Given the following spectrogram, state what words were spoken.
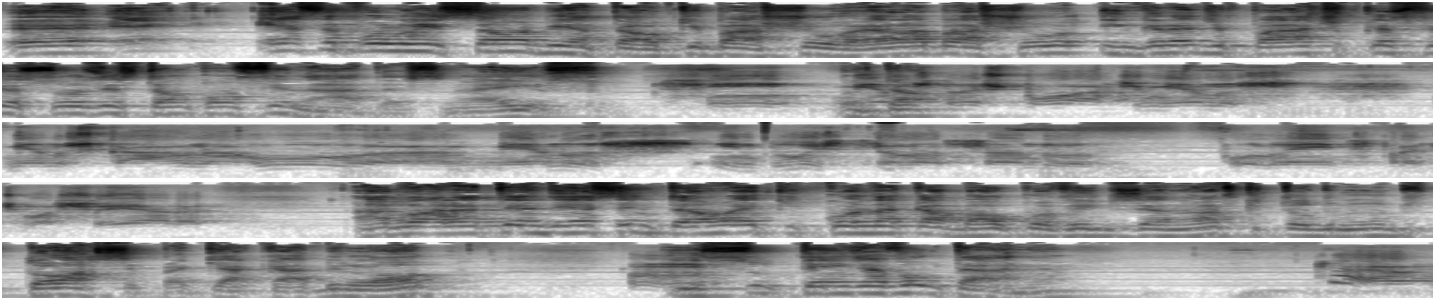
É, é, essa poluição ambiental que baixou, ela baixou em grande parte porque as pessoas estão confinadas, não é isso? Sim, menos então... transporte, menos, menos carro na rua, menos indústria lançando poluentes para a atmosfera. Agora, a tendência então é que quando acabar o Covid-19, que todo mundo torce para que acabe logo, uhum. isso tende a voltar, né? É,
